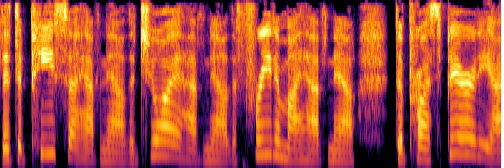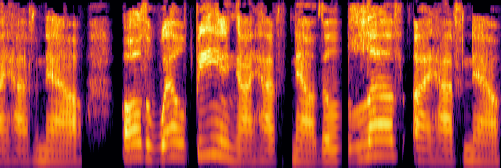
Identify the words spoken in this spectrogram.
That the peace I have now, the joy I have now, the freedom I have now, the prosperity I have now, all the well-being I have now, the love I have now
